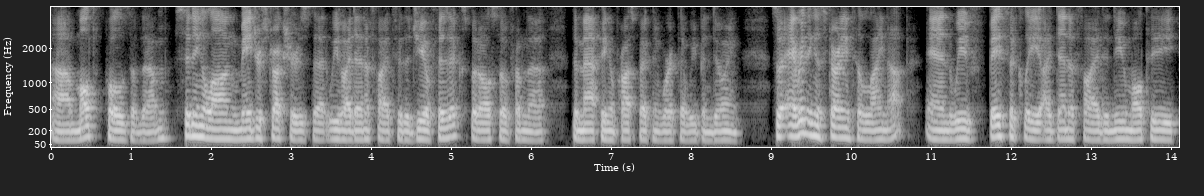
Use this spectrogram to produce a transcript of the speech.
uh, multiples of them sitting along major structures that we've identified through the geophysics, but also from the, the mapping and prospecting work that we've been doing. So everything is starting to line up, and we've basically identified a new multi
